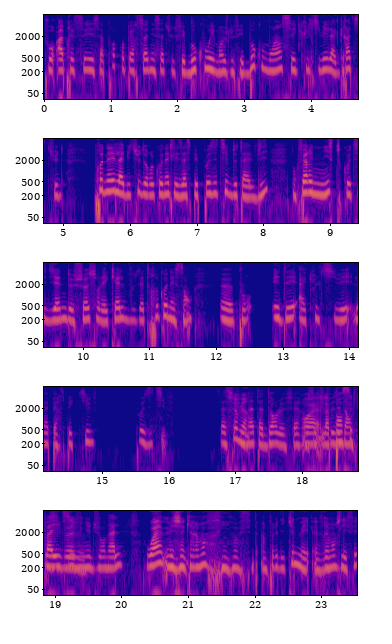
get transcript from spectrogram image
pour apprécier sa propre personne, et ça tu le fais beaucoup et moi je le fais beaucoup moins, c'est cultiver la gratitude. Prenez l'habitude de reconnaître les aspects positifs de ta vie, donc faire une liste quotidienne de choses sur lesquelles vous êtes reconnaissant euh, pour aider à cultiver la perspective positive. Ça se Fiona, t'adores le faire. Ouais, la pensée dans Five minutes journal. Ouais, mais j'ai carrément, c'est un peu ridicule, mais vraiment je l'ai fait.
